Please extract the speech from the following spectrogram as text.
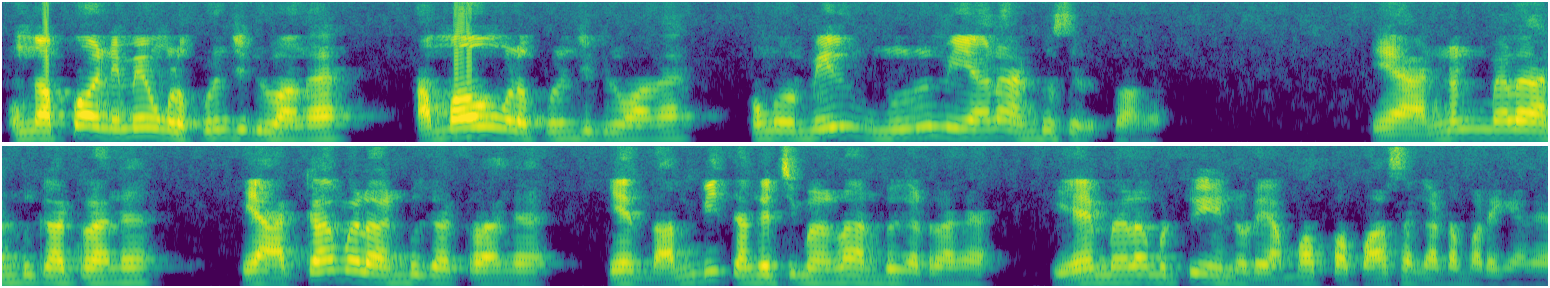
உங்க அப்பா இனிமேல் உங்களை புரிஞ்சுக்கிடுவாங்க. அம்மாவும் உங்களை புரிஞ்சுக்கிடுவாங்க. உங்க மேல் முழுமையான அன்பு செலுத்துவாங்க. என் அண்ணன் மேல அன்பு காட்டுறாங்க என் அக்கா மேல அன்பு காட்டுறாங்க என் தம்பி தங்கச்சி மேலாம் அன்பு காட்டுறாங்க. என் மேல மட்டும் என்னுடைய அம்மா அப்பா பாசம் காட்ட மாட்டேங்கிறாங்க.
